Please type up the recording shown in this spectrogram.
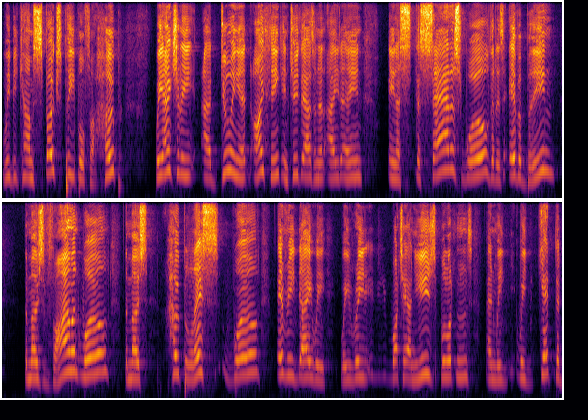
We become spokespeople for hope. We actually are doing it, I think, in 2018 in a, the saddest world that has ever been, the most violent world, the most hopeless world. Every day we, we read, watch our news bulletins and we, we get the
